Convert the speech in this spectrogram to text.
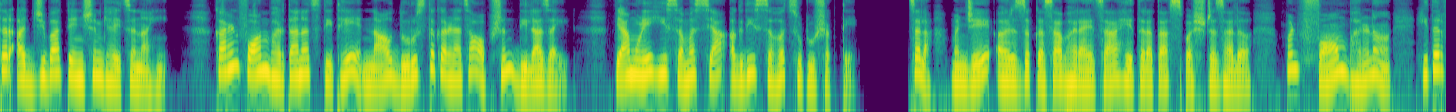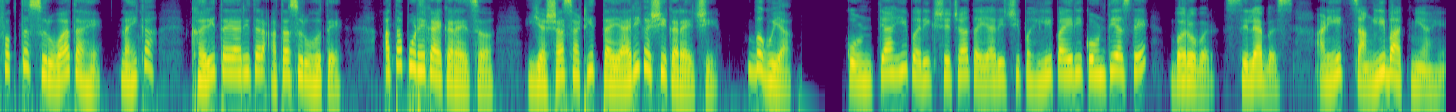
तर अजिबात टेन्शन घ्यायचं नाही. कारण फॉर्म भरतानाच तिथे नाव दुरुस्त करण्याचा ऑप्शन दिला जाईल. त्यामुळे ही समस्या अगदी सहज सुटू शकते. चला म्हणजे अर्ज कसा भरायचा हे तर आता स्पष्ट झालं. पण फॉर्म भरणं ही तर फक्त सुरुवात आहे नाही का? खरी तयारी तर आता सुरू होते. आता पुढे काय करायचं? यशासाठी तयारी कशी करायची? बघूया. कोणत्याही परीक्षेच्या तयारीची पहिली पायरी कोणती असते? बरोबर सिलेबस. आणि एक चांगली बातमी आहे.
